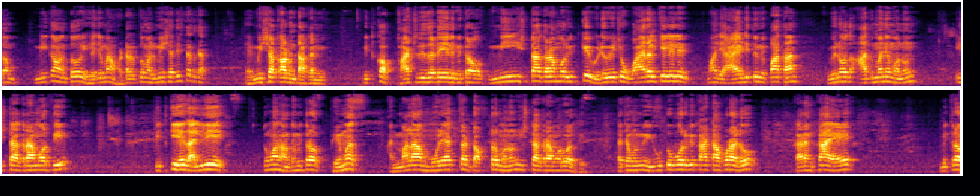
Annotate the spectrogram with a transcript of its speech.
तर मी काय म्हणतो हे जे मला हॉटेल तुम्हाला मिशा दिसतात का? हे मिशा काढून टाकेन मी. इतका फास्ट रिझल्ट येईल मित्रांनो. मी इंस्टाग्रामवर इतके व्हिडिओ याचे व्हायरल केलेले. आहेत. माझी आय डी तुम्ही पाहता. विनोद आदमने म्हणून इंस्टाग्रामवरती इतकी हे झालेली आहे. तुम्हाला सांगतो मित्र फेमस आणि मला मुळ्याचा डॉक्टर म्हणून इंस्टाग्रामवर वरती त्याच्यामुळे मी यूट्यूबवर बी का टाकू राहिलो? कारण काय आहे? मित्र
